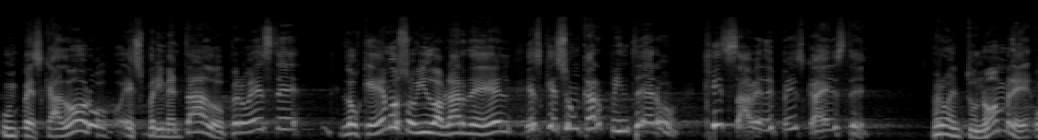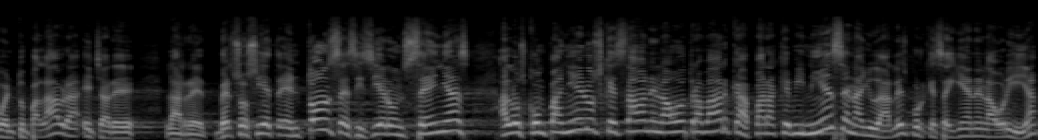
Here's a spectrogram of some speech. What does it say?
un pescador o experimentado, pero este, lo que hemos oído hablar de él es que es un carpintero. ¿Qué sabe de pesca este? Pero en tu nombre o en tu palabra echaré la red. Verso 7, entonces hicieron señas a los compañeros que estaban en la otra barca para que viniesen a ayudarles porque seguían en la orilla.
